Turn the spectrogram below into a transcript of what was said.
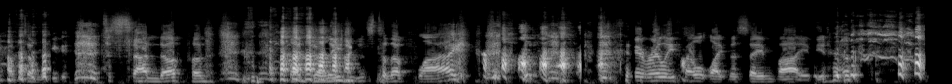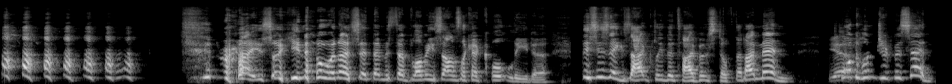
have to to stand up and pledge allegiance to the flag. it really felt like the same vibe, you know. right, so you know when I said that Mr. Blobby sounds like a cult leader, this is exactly the type of stuff that I meant. Yeah. One hundred percent.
